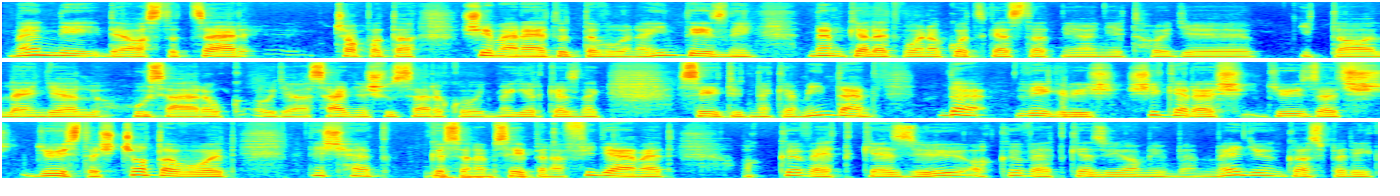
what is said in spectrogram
menni, de azt a cár csapata simán el tudta volna intézni, nem kellett volna kockáztatni annyit, hogy itt a lengyel huszárok, ugye a szárnyas huszárok, hogy megérkeznek, szétüt nekem mindent, de végül is sikeres, győzes, győztes csata volt, és hát köszönöm szépen a figyelmet. A következő, a következő, amiben megyünk, az pedig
